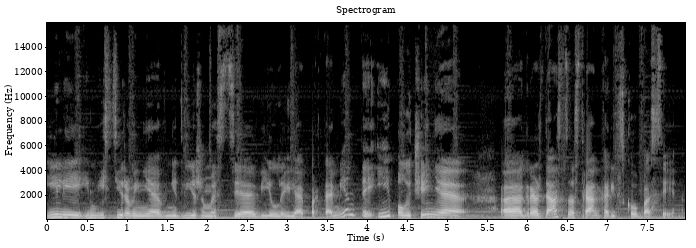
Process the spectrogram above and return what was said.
или инвестирование в недвижимость, э, виллы или апартаменты и получение э, гражданства стран Карибского бассейна.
